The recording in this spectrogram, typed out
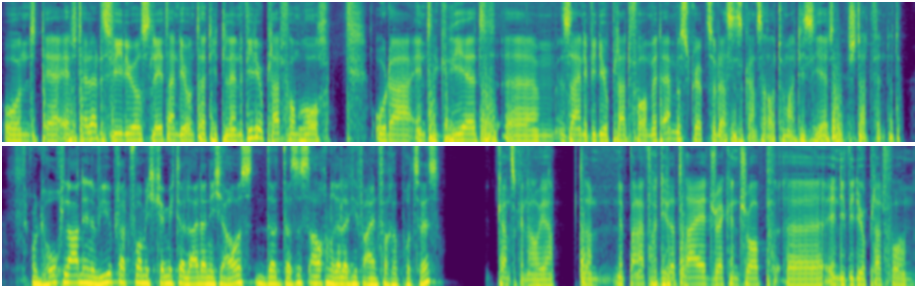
Und der Ersteller des Videos lädt dann die Untertitel in eine Videoplattform hoch oder integriert ähm, seine Videoplattform mit AmberScript, sodass das Ganze automatisiert stattfindet. Und hochladen in eine Videoplattform, ich kenne mich da leider nicht aus, das ist auch ein relativ einfacher Prozess. Ganz genau, ja. Dann nimmt man einfach die Datei, Drag and Drop äh, in die Videoplattform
